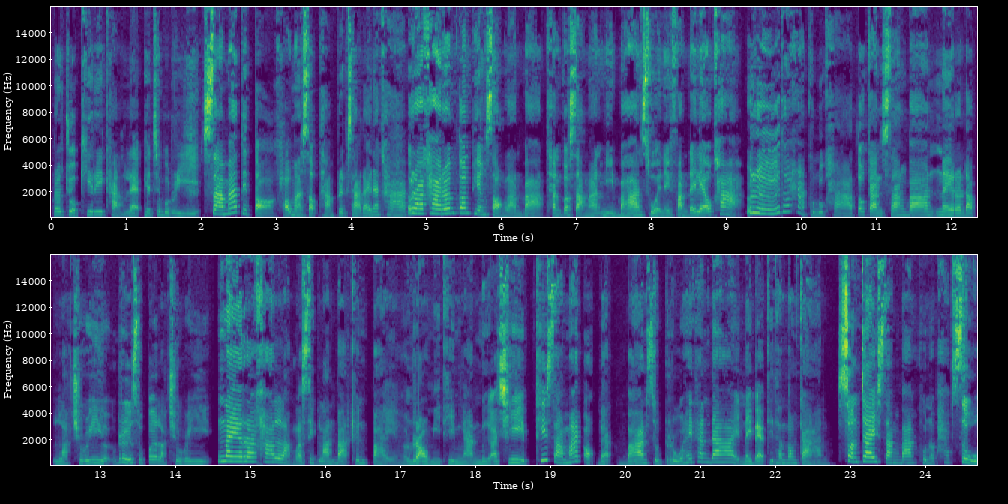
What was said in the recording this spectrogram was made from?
ประจวบคีรีขันธ์และเพชรบุรี สามารถติดต่อเข้ามาสอบถามปรึกษาได้นะคะ ราคาเริ่มต้นเพียง 2 ล้านบาท ท่านก็สามารถมีบ้านสวยในฝันได้แล้วค่ะ หรือถ้าหากคุณลูกค้าต้องการสร้างบ้านในระดับ Luxury หรือ Super Luxury ในราราคาหลังละ 10 ล้านบาทขึ้นไป เรามีทีมงานมืออาชีพ ที่สามารถออกแบบบ้านสุดหรูให้ท่านได้ในแบบที่ท่านต้องการ สนใจสั่งบ้านคุณภาพสูง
